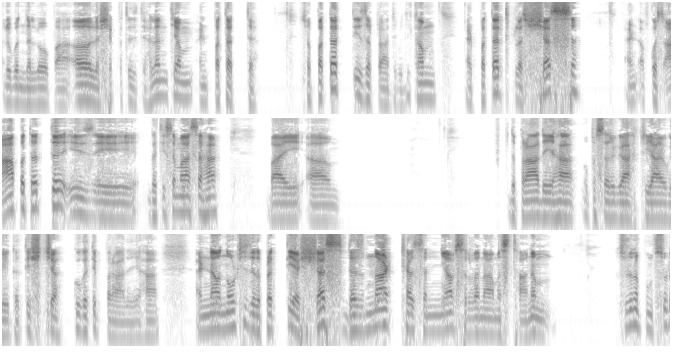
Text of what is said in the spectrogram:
Anubandha lopa, a, lashak pataditi halantyam, and patat. So patat is a pratipadikam, and patat plus shas, and of course apatat is a gati samasaha by um, प्रादय उपसर्ग क्रिया गति कुगति प्रादय एंड नाउ नोटिस प्रत्यय शस डज नॉट हैव संज्ञा सर्वनाम स्थानम सुड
